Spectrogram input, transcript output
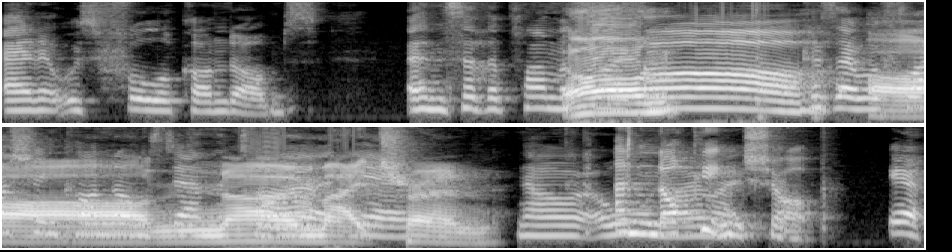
and it was full of condoms. And so the plumber Oh, because Oh, they were flushing oh, condoms down the no, toilet. Yeah. matron. No, oh, a no, knocking matron. shop. Yeah,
